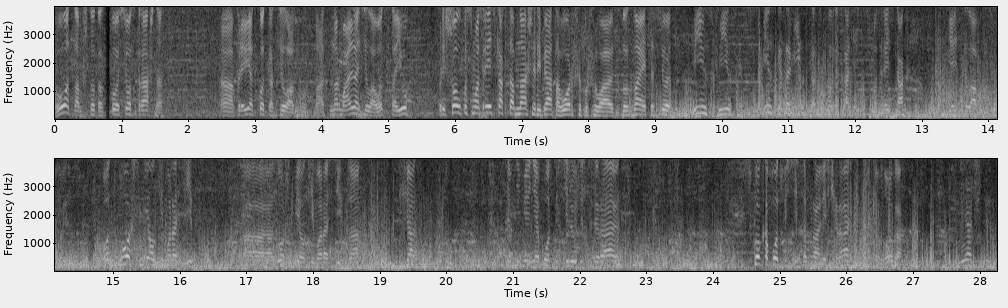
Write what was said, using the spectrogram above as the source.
вот там что-то, то все страшно. А, привет, кот, как дела? Ну, нормально дела, вот стою Пришел посмотреть, как там наши ребята ворши поживают. Кто знаете, все, Минск, Минск. Минск это Минск, а тут надо сходить посмотреть, как здесь дела происходят. Вот дождь мелкий моросит. А, дождь мелкий моросит, да. Сейчас, тем не менее, подписи люди собирают. Сколько подписей собрали вчера, сегодня много? У меня 400.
